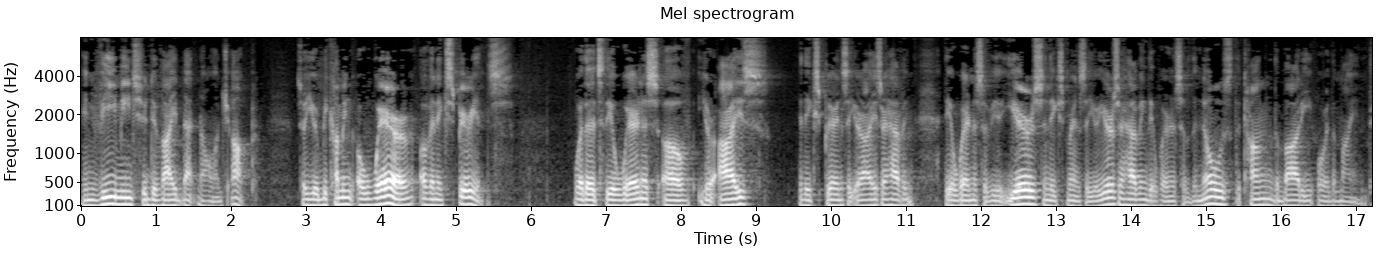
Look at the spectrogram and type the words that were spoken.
And V means to divide that knowledge up. So you're becoming aware of an experience, whether it's the awareness of your eyes, and the experience that your eyes are having, the awareness of your ears and the experience that your ears are having, the awareness of the nose, the tongue, the body, or the mind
